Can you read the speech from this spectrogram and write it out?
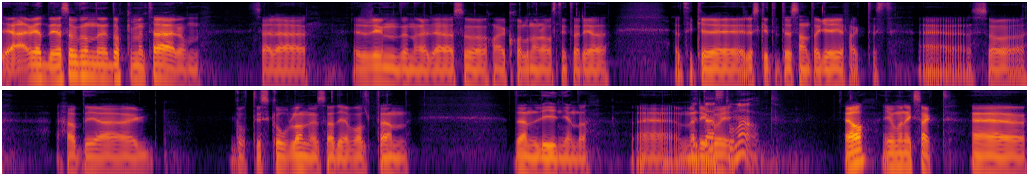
jag, vet, jag såg någon dokumentär om så här, rymden och det där så har jag kollat några avsnitt av det. Jag tycker det är ruskigt intressanta grejer faktiskt. Så hade jag gått i skolan nu så hade jag valt den, den linjen då. Eh, men ju, astronaut? ja, jo men exakt. Eh,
